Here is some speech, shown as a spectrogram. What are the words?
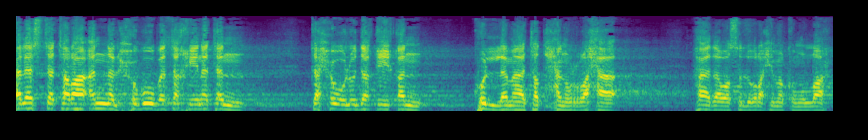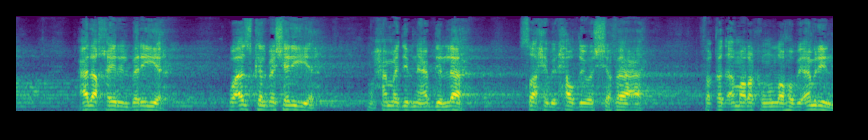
ألست ترى أن الحبوب ثخينة تحول دقيقا كلما تطحن الرحى. هذا وصلوا رحمكم الله. على خير البرية وأزكى البشرية. محمد بن عبد الله صاحب الحوض والشفاعة. فقد أمركم الله بأمر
